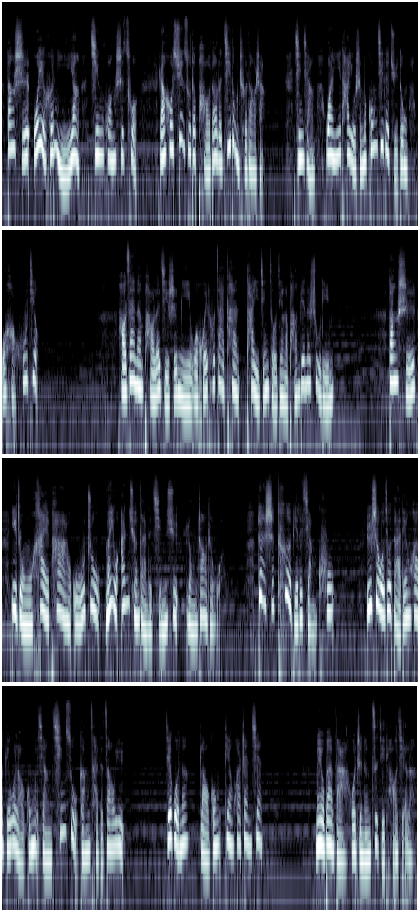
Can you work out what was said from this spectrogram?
当时我也和你一样惊慌失措，然后迅速地跑到了机动车道上，心想万一他有什么攻击的举动，我好呼救。好在呢，跑了几十米，我回头再看，他已经走进了旁边的树林。当时一种害怕、无助、没有安全感的情绪笼罩着我，顿时特别的想哭。于是我就打电话给我老公，想倾诉刚才的遭遇。结果呢，老公电话占线，没有办法，我只能自己调节了。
